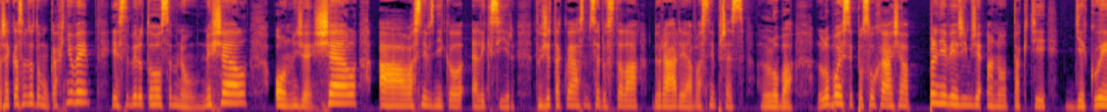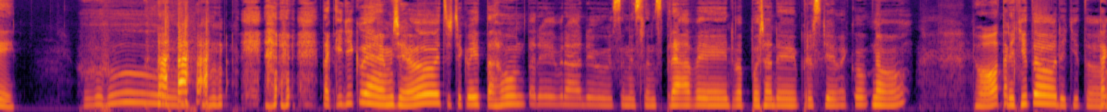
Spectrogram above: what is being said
řekla jsem to tomu Kachňovi, jestli by do toho se mnou nešel, on, že šel a vlastně vznikl Elixír. Takže takhle já jsem se dostala do rádia vlastně přes Loba. Lobo, jestli posloucháš, já plně věřím, že ano, tak ti děkuji. Uhu. Taky děkujem, že jo, což takový tahoun tady v rádiu, si myslím, zprávy, dva pořady, prostě jako, no. No, tak, jde ti to, jde ti to. tak,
